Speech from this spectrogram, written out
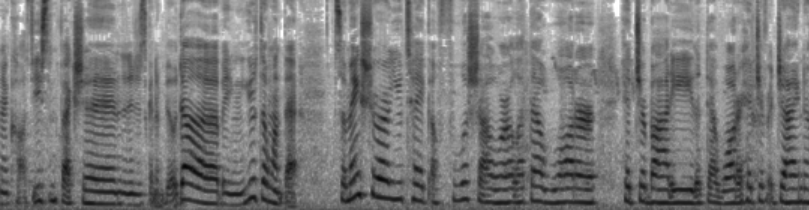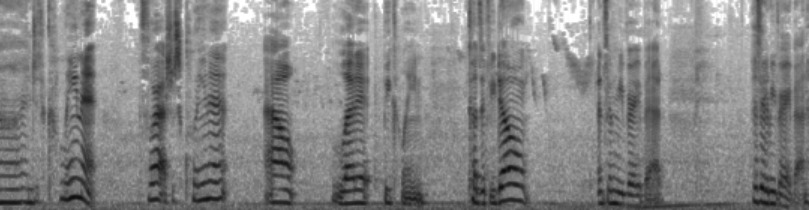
to cause yeast infections and it's just to build up and you just don't want that. So make sure you take a full shower, let that water hit your body, let that water hit your vagina, and just clean it. Fresh, just clean it out, let it be clean. Because if you don't, it's to be very bad. It's to be very bad.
